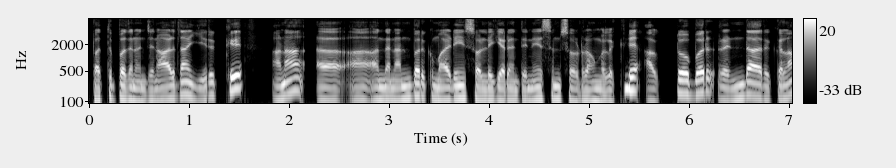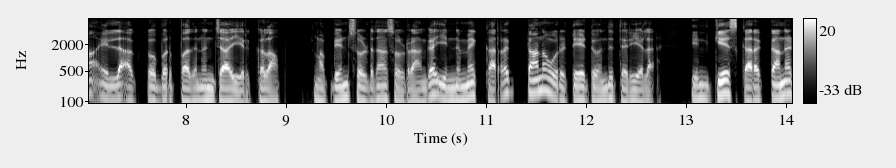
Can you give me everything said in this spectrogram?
பத்து பதினஞ்சு நாள் தான் இருக்குது ஆனால் அந்த நண்பருக்கு மறுபடியும் சொல்லிக்கிறேன் தினேசன் சொல்கிறவங்களுக்கு அக்டோபர் ரெண்டாக இருக்கலாம் இல்லை அக்டோபர் பதினஞ்சாக இருக்கலாம் அப்படின்னு சொல்லிட்டு தான் சொல்கிறாங்க இன்னுமே கரெக்டான ஒரு டேட் வந்து தெரியலை. இன்கேஸ் கரெக்டான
